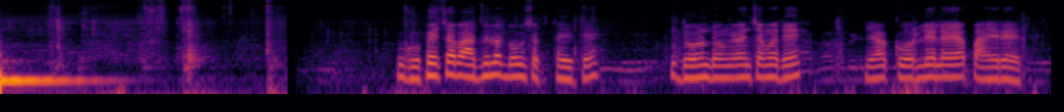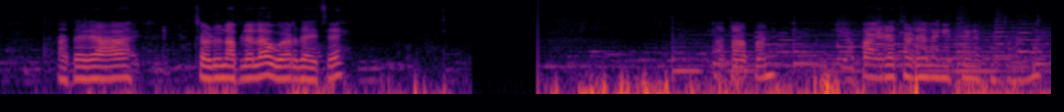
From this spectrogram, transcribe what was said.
गुफेच्या बाजूलाच बघू शकता इथे दोन डोंगरांच्या मध्ये या कोरलेल्या या पायऱ्या आहेत. आता या चढून आपल्याला वर जायचं आहे आता आपण या पायऱ्या चढायला घेतल्या नाही मित्रांनो.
